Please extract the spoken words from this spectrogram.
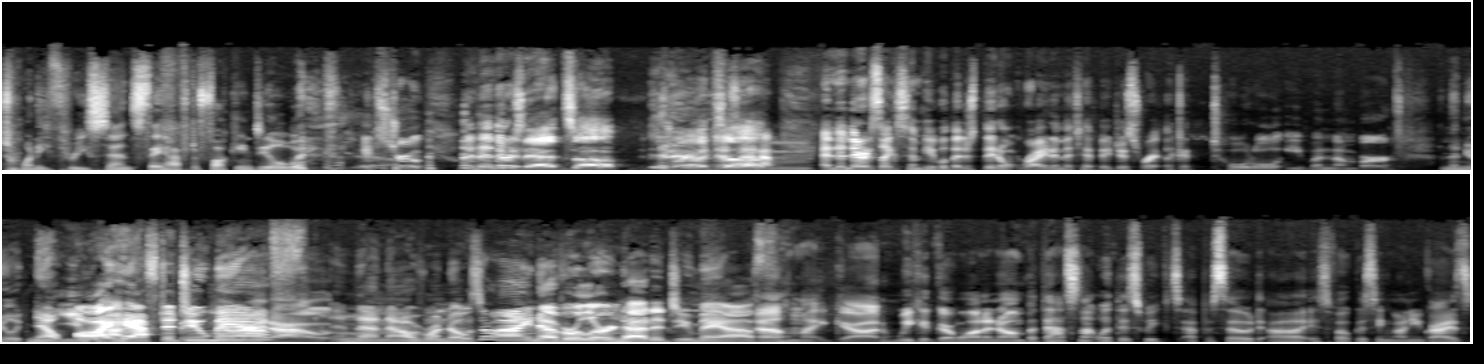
23 cents they have to fucking deal with. It's true. And then But there's it adds up. It True, it adds does add up. up. And then there's like some people that just they don't write in the tip; they just write like a total even number. And then you're like, now You I have to have to, do figure it math. out. And then now everyone knows I never learned how to do math. Oh my god, we could go on and on, but that's not what this week's episode uh, is focusing on. You guys,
